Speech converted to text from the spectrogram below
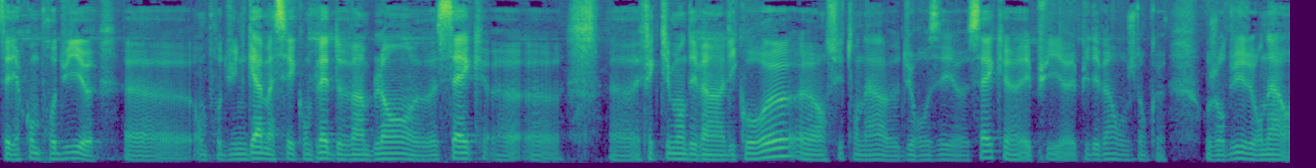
C'est-à-dire qu'on produit euh, euh, on produit une gamme assez complète de vins blancs euh, secs, euh, effectivement des vins liquoreux. Ensuite on a du rosé sec et puis et puis des vins rouges. Donc aujourd'hui on a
